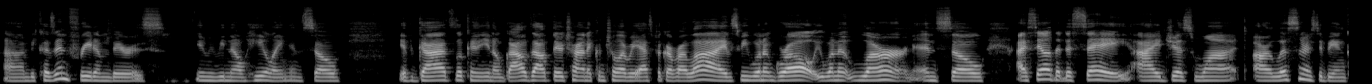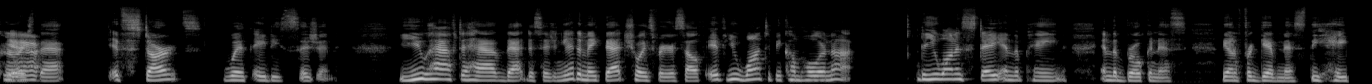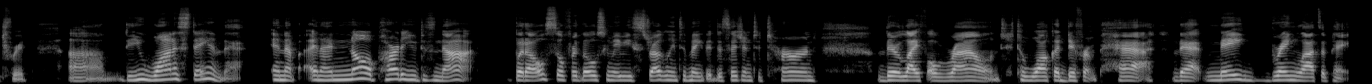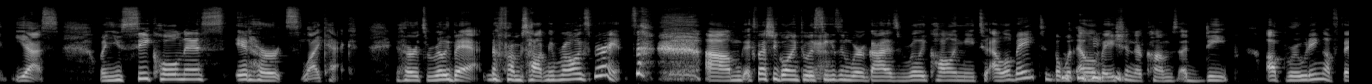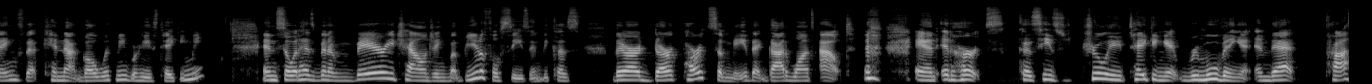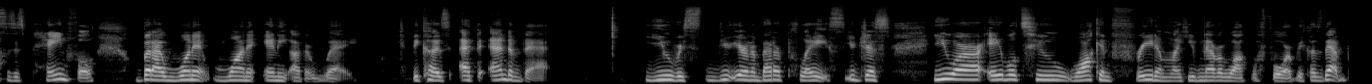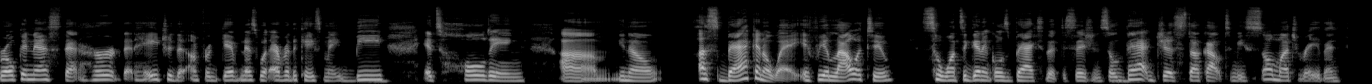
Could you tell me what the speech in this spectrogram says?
Um, because in freedom, there is, you know, we know healing. And so, if God's looking, you know, God's out there trying to control every aspect of our lives, we wouldn't grow, we wouldn't learn. And so I say all that to say, I just want our listeners to be encouraged yeah. that it starts with a decision you have to have that decision. You have to make that choice for yourself if you want to become whole or not. Do you want to stay in the pain, in the brokenness, the unforgiveness, the hatred? Um, do you want to stay in that? And and I know a part of you does not, but also for those who may be struggling to make the decision to turn their life around to walk a different path that may bring lots of pain. Yes, when you seek wholeness, it hurts like heck. It hurts really bad from talking from all experience, um, especially going through a season where God is really calling me to elevate. But with elevation, there comes a deep uprooting of things that cannot go with me where He's taking me. And so it has been a very challenging but beautiful season because there are dark parts of me that God wants out. and it hurts because He's truly taking it, removing it. And that process is painful, but I wouldn't want it any other way. Because at the end of that, you you're in a better place. You just you are able to walk in freedom like you've never walked before because that brokenness that hurt that hatred that unforgiveness whatever the case may be it's holding um you know us back in a way if we allow it to so once again, it goes back to that decision. So mm-hmm. that just stuck out to me so much, Raven.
